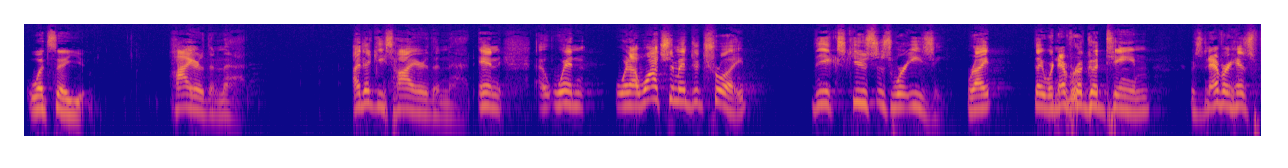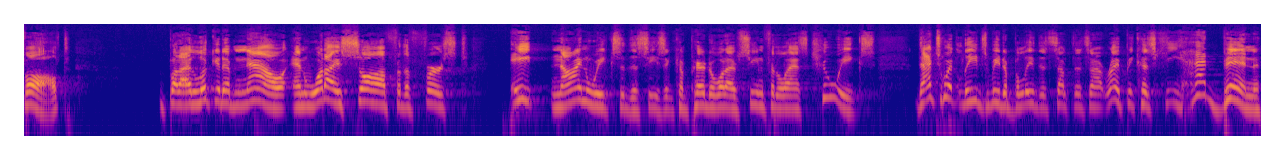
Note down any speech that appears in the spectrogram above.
What say you? Higher than that. I think he's higher than that. And uh, when when I watched him in Detroit, the excuses were easy, right? They were never a good team. It was never his fault. But I look at him now, and what I saw for the first eight, nine weeks of the season compared to what I've seen for the last two weeks, that's what leads me to believe that something's not right because he had been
